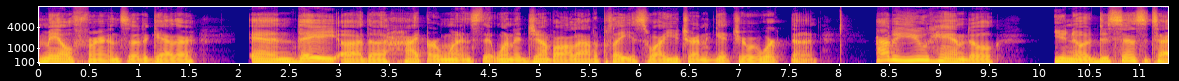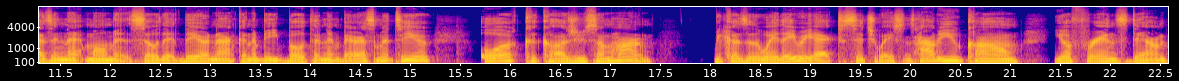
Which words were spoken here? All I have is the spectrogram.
male friends are together and they are the hyper ones that want to jump all out of place while you're trying to get your work done? How do you handle, you know, desensitizing that moment so that they are not going to be both an embarrassment to you or could cause you some harm because of the way they react to situations? How do you calm your friends down,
